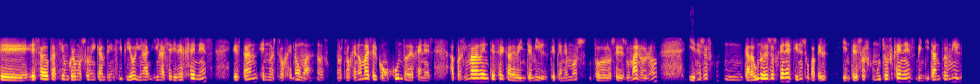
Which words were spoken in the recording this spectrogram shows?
eh, esa dotación cromosómica en principio y una, y una serie de genes que están en nuestro genoma. Nuestro genoma es el conjunto de genes, aproximadamente cerca de 20.000 que tenemos todos los seres humanos, ¿no? Y en esos, mm, cada uno de esos genes tiene su papel. Y entre esos muchos genes, veintitantos mil,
